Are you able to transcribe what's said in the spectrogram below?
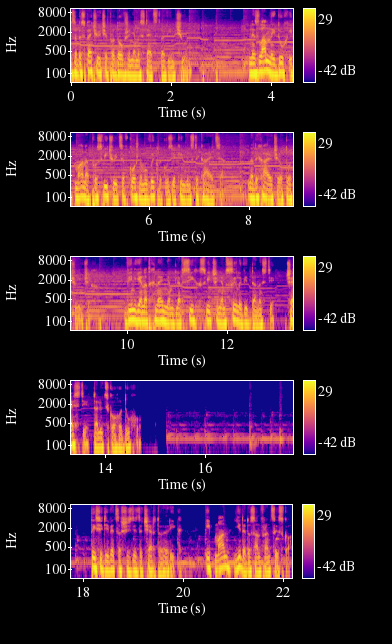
забезпечуючи продовження мистецтва Вінчун. Незламний дух Іпмана просвічується в кожному виклику, з яким він стикається, надихаючи оточуючих. Він є натхненням для всіх свідченням сили відданості, честі та людського духу. 1964 рік. Іпман їде до Сан-Франциско.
